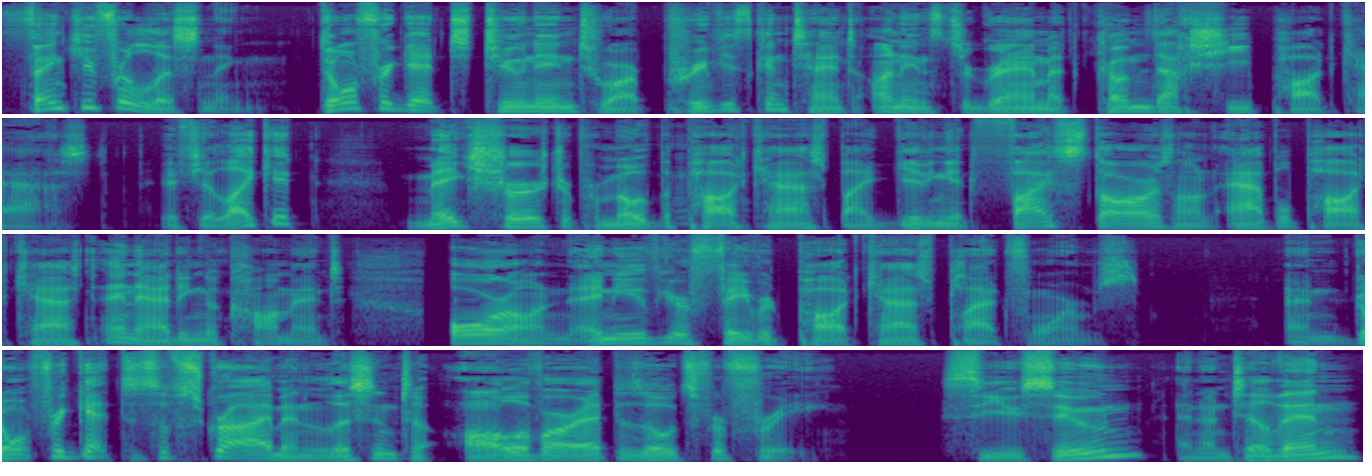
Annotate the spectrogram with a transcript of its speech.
Thank you for listening. Don't forget to tune in to our previous content on Instagram at Comme d'Archi Podcast. If you like it, make sure to promote the podcast by giving it five stars on Apple Podcast and adding a comment, or on any of your favorite podcast platforms. And don't forget to subscribe and listen to all of our episodes for free. See you soon, and until then,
